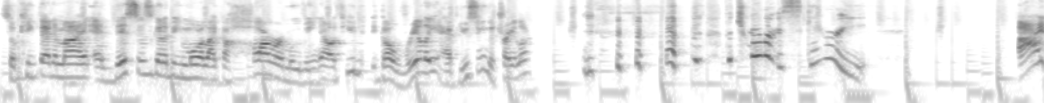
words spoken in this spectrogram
So keep that in mind. And this is going to be more like a horror movie. Now, if you go, really? Have you seen the trailer? the trailer is scary. I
